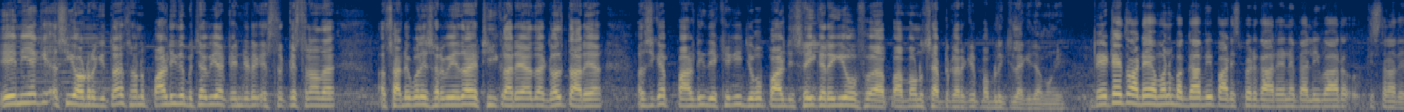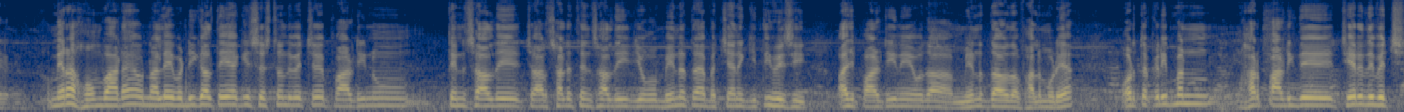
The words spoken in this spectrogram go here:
ਇਹ ਨਹੀਂ ਹੈ ਕਿ ਅਸੀਂ ਆਰਡਰ ਕੀਤਾ ਸਾਨੂੰ ਪਾਰਟੀ ਨੇ ਪੁੱਛਿਆ ਵੀ ਆ ਕੈਂਡੀਡੇਟ ਇਸ ਕਿਸ ਤਰ੍ਹਾਂ ਦਾ ਸਾਡੇ ਕੋਲੇ ਸਰਵੇ ਇਹਦਾ ਇਹ ਠੀਕ ਆ ਰਿਹਾ ਇਹਦਾ ਗਲਤ ਆ ਰਿਹਾ। ਅਸੀਂ ਕਿਹਾ ਪਾਰਟੀ ਦੇਖੇਗੀ ਜੋ ਪਾਰਟੀ ਸਹੀ ਕਰੇਗੀ ਉਹ ਆਪਾਂ ਉਹਨੂੰ ਐਕਸੈਪਟ ਕਰਕੇ ਪਬਲਿਕ 'ਚ ਲੈ ਕੇ ਜਾਵਾਂਗੇ। ਬੇਟੇ ਤੁਹਾਡੇ ਅਮਨ ਬੱਗਾ ਵੀ ਪਾਰਟਿਸਿਪੇਟ ਕਰ ਰਹੇ ਨੇ ਪਹਿਲੀ ਵਾਰ ਕਿਸ ਤਰ੍ਹਾਂ ਦੇਖਦੇ ਹੋ? ਮੇਰਾ ਹੋਮ ਵਾਰਡ ਹੈ ਔਰ ਨਾਲੇ ਵੱਡੀ ਗੱਲ ਤੇ ਇਹ ਹੈ ਕਿ ਸਿਸਟਮ ਦੇ ਵਿੱਚ ਪਾਰਟੀ ਨੂੰ 3 ਸਾਲ ਦੇ 4 3.5 ਸਾਲ ਦੀ ਜੋ ਮਿਹਨਤ ਹੈ ਬੱਚਿਆਂ ਨੇ ਕੀਤੀ ਹੋਈ ਸੀ ਅੱਜ ਪਾਰਟੀ ਨੇ ਉਹਦਾ ਮਿਹਨਤ ਦਾ ਉਹਦਾ ਫਲ ਮੁੜਿਆ। ਔਰ ਤਕਰੀਬਨ ਹਰ ਪਾਰਟੀ ਦੇ ਚਿਹਰੇ ਦੇ ਵਿੱਚ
